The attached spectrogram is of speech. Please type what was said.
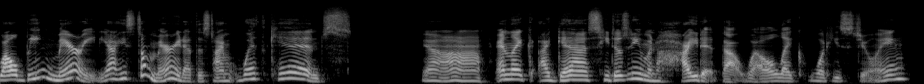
while being married. Yeah, he's still married at this time with kids. Yeah. And like, I guess he doesn't even hide it that well, like what he's doing.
